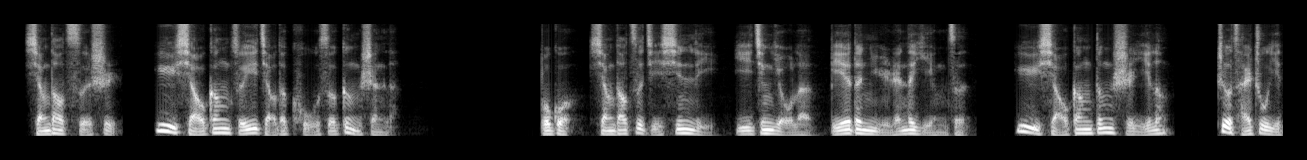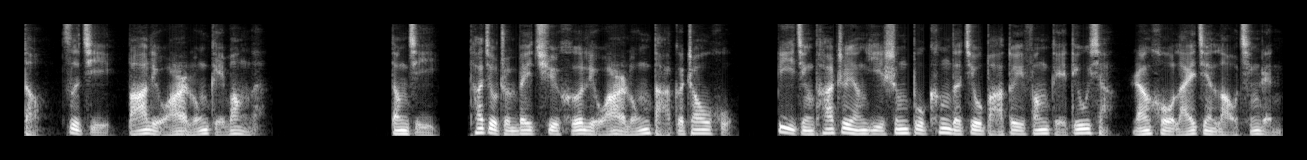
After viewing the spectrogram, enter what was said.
想到此事，玉小刚嘴角的苦涩更深了。不过想到自己心里已经有了别的女人的影子，玉小刚登时一愣，这才注意到自己把柳二龙给忘了。当即他就准备去和柳二龙打个招呼，毕竟他这样一声不吭的就把对方给丢下。然后来见老情人，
